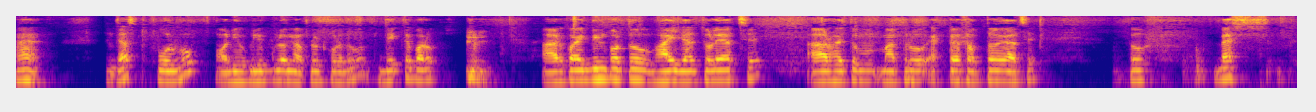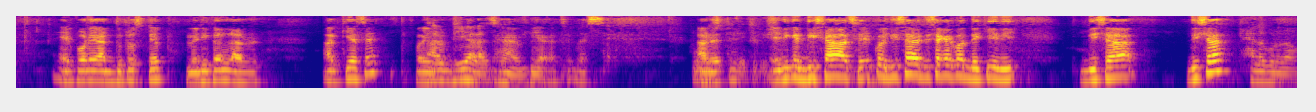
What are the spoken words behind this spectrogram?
হ্যাঁ জাস্ট পড়ব অডিও ক্লিপগুলো আমি আপলোড করে দেবো দেখতে পারো। আর কয়েকদিন পর তো ভাই যা চলে যাচ্ছে আর হয়তো মাত্র একটা সপ্তাহে আছে। তো ব্যাস এরপরে আর দুটো স্টেপ মেডিকেল আর আর কি আছে? আর ভিআর আছে। হ্যাঁ বিয়ার আছে ব্যাস। আর আর এদিকে দিশা আছে। কই দিশা? দিশাকে একবার দেখিয়ে দিই। দিশা? দিশা? হ্যালো করে দাও।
